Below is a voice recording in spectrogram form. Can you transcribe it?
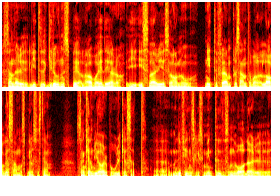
Sen är det lite grundspel, ja, vad är det då? I, I Sverige så har nog 95 procent av alla lag samma spelsystem. Sen kan du göra det på olika sätt. Eh, men det finns liksom inte som det var där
